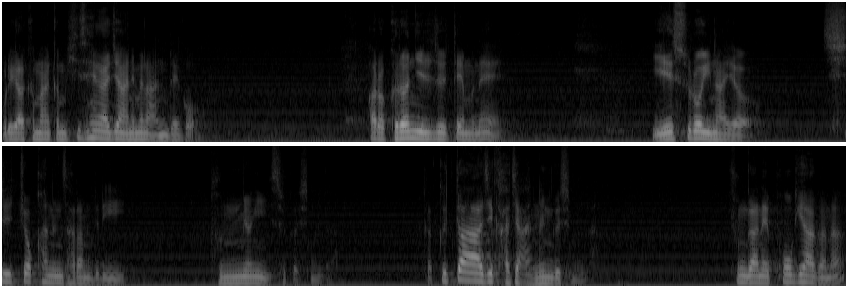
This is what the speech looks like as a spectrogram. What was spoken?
우리가 그만큼 희생하지 않으면 안 되고 바로 그런 일들 때문에 예수로 인하여 실족하는 사람들이 분명히 있을 것입니다. 그러니까 끝까지 가지 않는 것입니다. 중간에 포기하거나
